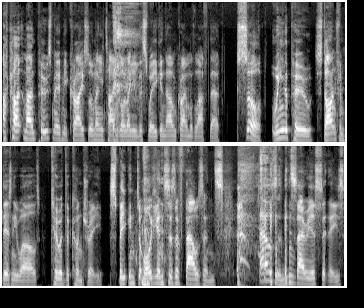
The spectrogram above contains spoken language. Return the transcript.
I can't, man. Pooh's made me cry so many times already this week, and now I'm crying with laughter. So, Winnie the Pooh, starting from Disney World, toured the country, speaking to audiences of thousands, thousands in various cities,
